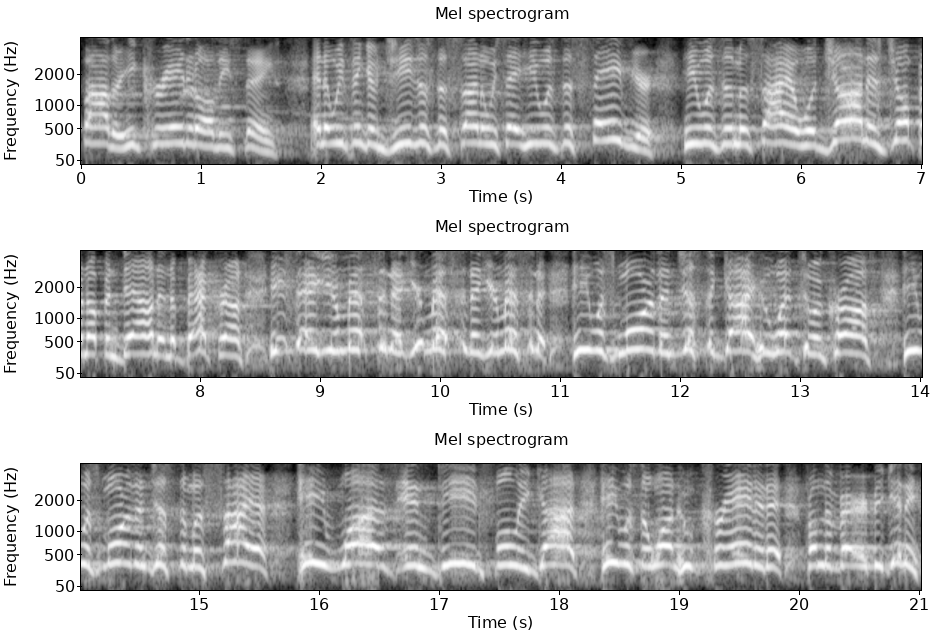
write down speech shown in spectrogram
Father, He created all these things. And then we think of Jesus the Son and we say He was the Savior, He was the Messiah. Well, John is jumping up and down in the background. He's saying, You're missing it, you're missing it, you're missing it. He was more than just a guy who went to a cross, He was more than just the Messiah. He was indeed fully God. He was the one who created it from the very beginning.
